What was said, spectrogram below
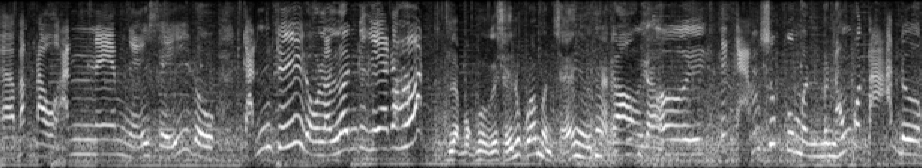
à, bắt đầu anh em nghệ sĩ đồ cảnh trí đồ là lên cái ghe đó hết. Là một người nghệ sĩ lúc đó mình sẽ như thế nào trời ơi cái cảm xúc của mình mình không có tả được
